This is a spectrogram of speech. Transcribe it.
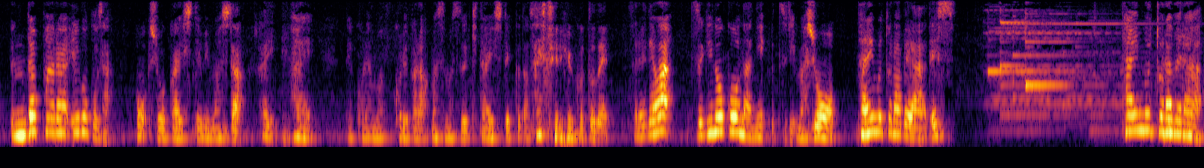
「んだパラ英語草」を紹介してみました。はい。はい。でこれもこれからますます期待してくださいということで。それでは次のコーナーに移りましょう。タイムトラベラーです。タイムトラベラー。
